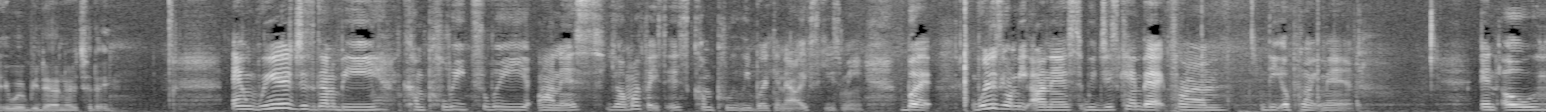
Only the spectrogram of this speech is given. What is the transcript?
it will be down there today. And we're just gonna be completely honest. Y'all, my face is completely breaking out, excuse me. But we're just gonna be honest. We just came back from the appointment. And oh,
